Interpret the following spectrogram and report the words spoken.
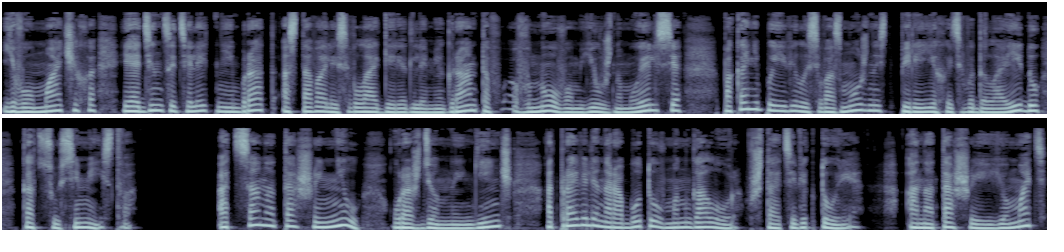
Его мачеха и одиннадцатилетний брат оставались в лагере для мигрантов в Новом Южном Уэльсе, пока не появилась возможность переехать в Аделаиду к отцу семейства. Отца Наташи Нил, урожденный Гинч, отправили на работу в Мангалор в штате Виктория, а Наташа и ее мать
